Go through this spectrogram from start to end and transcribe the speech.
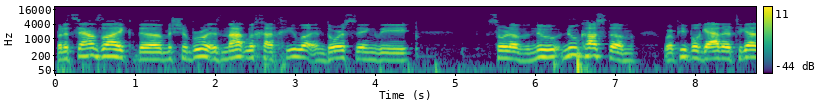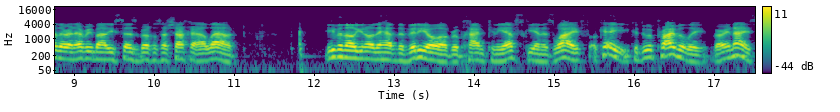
But it sounds like the Mishnah Berurah is not lechatchila endorsing the sort of new new custom where people gather together and everybody says Berchus HaShachar out loud. Even though, you know, they have the video of Reb Chaim Kanievsky and his wife, okay, you could do it privately. Very nice.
